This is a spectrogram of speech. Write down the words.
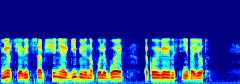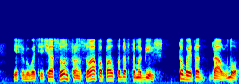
смерти, а ведь сообщение о гибели на поле боя такой уверенности не дает. Если бы вот сейчас он, Франсуа, попал под автомобиль, что бы это дало?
